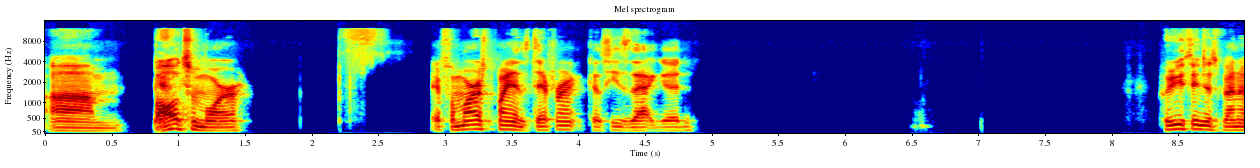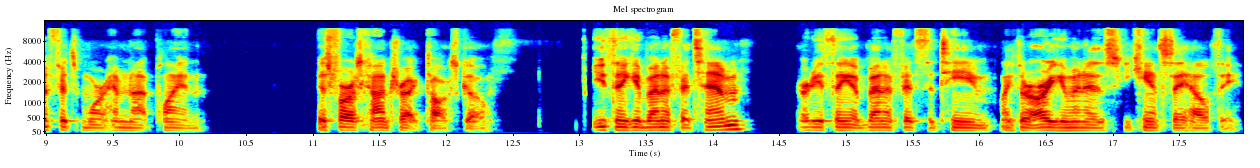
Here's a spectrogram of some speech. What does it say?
Um, Baltimore, yeah. if Lamar's playing, it's different because he's that good. Who do you think this benefits more, him not playing, as far as contract talks go? You think it benefits him, or do you think it benefits the team? Like their argument is, he can't stay healthy.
